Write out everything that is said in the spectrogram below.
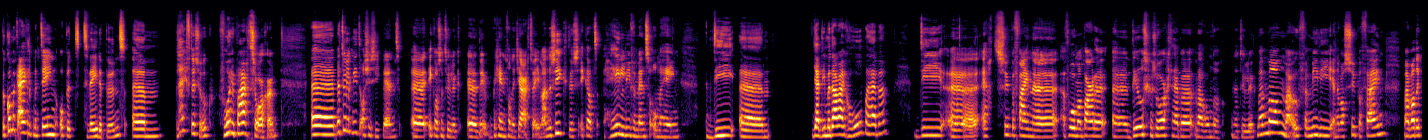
Dan kom ik eigenlijk meteen op het tweede punt. Um, blijf dus ook voor je paard zorgen. Uh, natuurlijk niet als je ziek bent. Uh, ik was natuurlijk uh, begin van dit jaar twee maanden ziek. Dus ik had hele lieve mensen om me heen die, ehm, ja, die me daarbij geholpen hebben die uh, echt super fijn voor mijn paarden uh, deels gezorgd hebben. Waaronder natuurlijk mijn man, maar ook familie. En dat was super fijn. Maar wat ik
